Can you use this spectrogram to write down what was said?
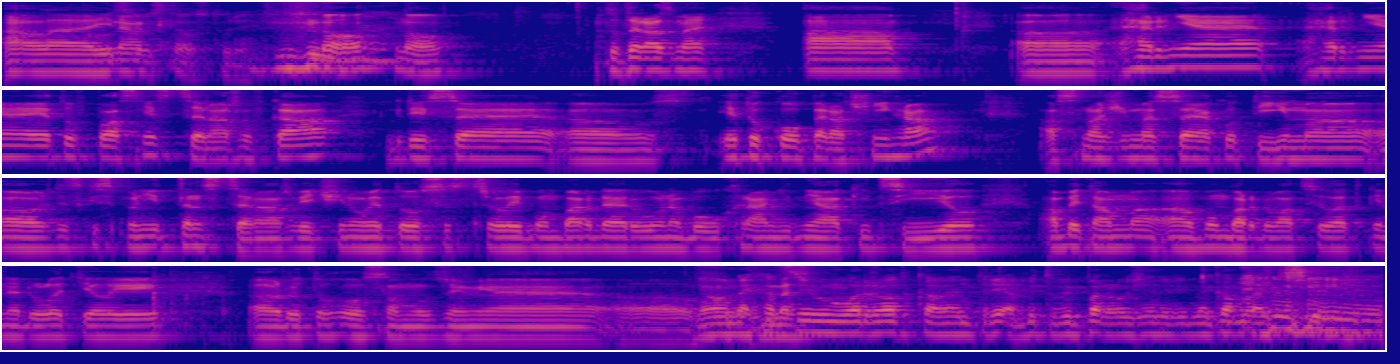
ale jinak, studia. no, no, to teda jsme. A Uh, herně, herně je to vlastně scénářovka, kdy se, uh, je to kooperační hra a snažíme se jako tým uh, vždycky splnit ten scénář. Většinou je to sestřely bombardérů nebo uchránit nějaký cíl, aby tam uh, bombardovací letky nedoletěly. Uh, do toho samozřejmě... No, nechat mez- si bombardovat Coventry, aby to vypadalo, že nevíme kam letí.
